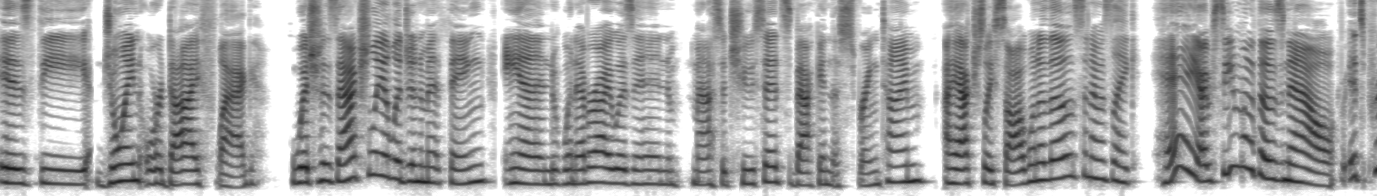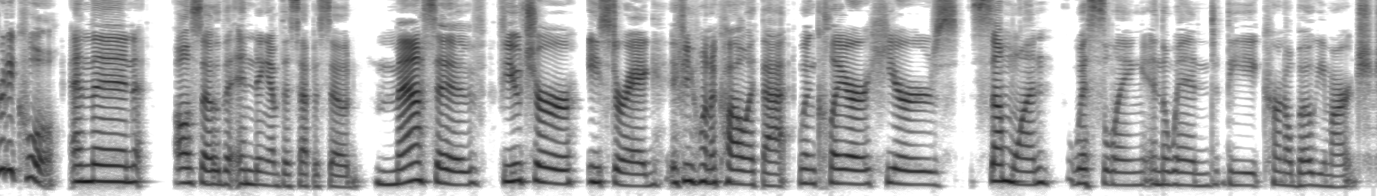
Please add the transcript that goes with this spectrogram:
is the join or die flag which is actually a legitimate thing. And whenever I was in Massachusetts back in the springtime, I actually saw one of those and I was like, hey, I've seen one of those now. It's pretty cool. And then also the ending of this episode. Massive future Easter egg, if you want to call it that, when Claire hears someone whistling in the wind the Colonel Bogey March.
